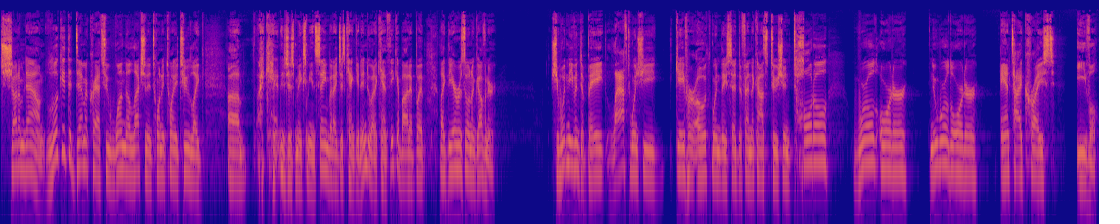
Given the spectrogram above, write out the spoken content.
shut them down. Look at the Democrats who won the election in 2022. Like, um, I can't, it just makes me insane, but I just can't get into it. I can't think about it. But like the Arizona governor, she wouldn't even debate, laughed when she gave her oath when they said defend the Constitution. Total world order, new world order, antichrist, evil.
